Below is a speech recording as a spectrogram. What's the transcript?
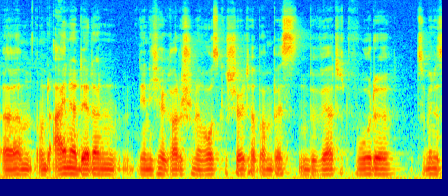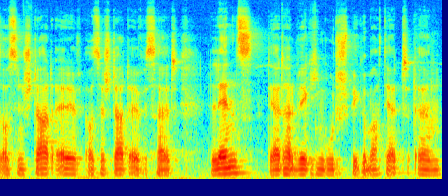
Ähm, und einer, der dann, den ich ja gerade schon herausgestellt habe, am besten bewertet wurde, zumindest aus, den Startelf, aus der Startelf, ist halt Lenz. Der hat halt wirklich ein gutes Spiel gemacht. Der hat ähm,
